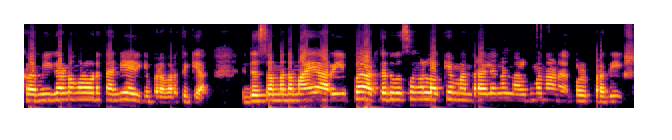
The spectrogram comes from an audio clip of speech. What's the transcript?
ക്രമീകരണങ്ങളോടെ തന്നെയായിരിക്കും പ്രവർത്തിക്കുക. ഇത് സംബന്ധമായ അറിയിപ്പ് അടുത്ത ദിവസങ്ങളിലൊക്കെ മന്ത്രാലയങ്ങൾ നൽകുമെന്നാണ് ഇപ്പോൾ പ്രതീക്ഷ.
